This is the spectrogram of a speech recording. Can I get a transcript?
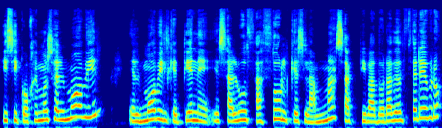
Y si cogemos el móvil, el móvil que tiene esa luz azul, que es la más activadora del cerebro,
